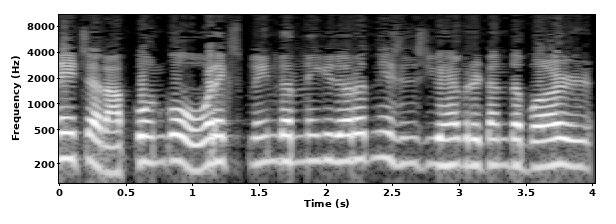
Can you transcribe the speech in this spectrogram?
nature आपको उनको ओवर एक्सप्लेन करने की ज़रूरत नहीं since you have written the word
